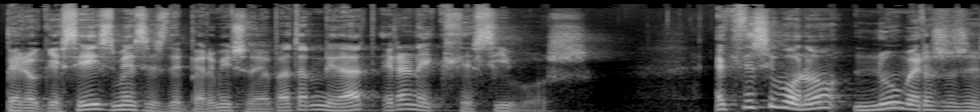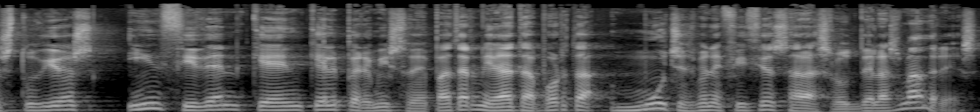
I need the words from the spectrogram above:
pero que seis meses de permiso de paternidad eran excesivos. Excesivo o no, numerosos estudios inciden en que el permiso de paternidad aporta muchos beneficios a la salud de las madres.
